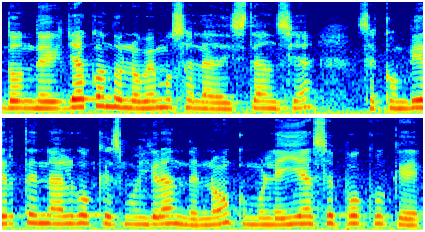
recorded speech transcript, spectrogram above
donde ya cuando lo vemos a la distancia se convierte en algo que es muy grande, ¿no? Como leí hace poco que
